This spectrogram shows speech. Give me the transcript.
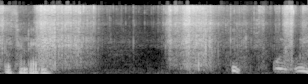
ไปทางใดนะอุ้ยอุ๊ย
